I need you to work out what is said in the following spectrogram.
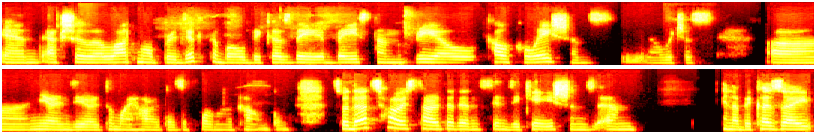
and actually a lot more predictable because they are based on real calculations, you know, which is uh, near and dear to my heart as a former accountant. So that's how I started in syndications. And, you know, because I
